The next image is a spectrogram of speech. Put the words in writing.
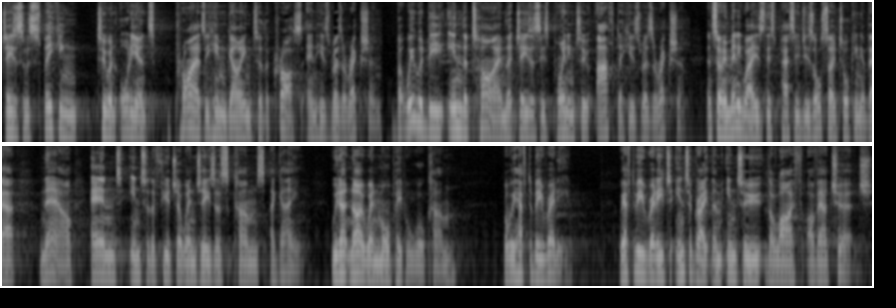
Jesus was speaking to an audience prior to him going to the cross and his resurrection, but we would be in the time that Jesus is pointing to after his resurrection. And so, in many ways, this passage is also talking about now and into the future when Jesus comes again. We don't know when more people will come but we have to be ready. We have to be ready to integrate them into the life of our church.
